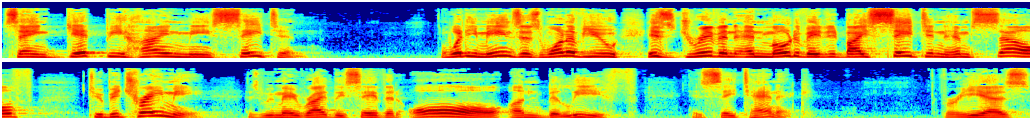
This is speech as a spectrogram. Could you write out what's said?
saying, Get behind me, Satan. What he means is one of you is driven and motivated by Satan himself to betray me as we may rightly say that all unbelief is satanic. For he has,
